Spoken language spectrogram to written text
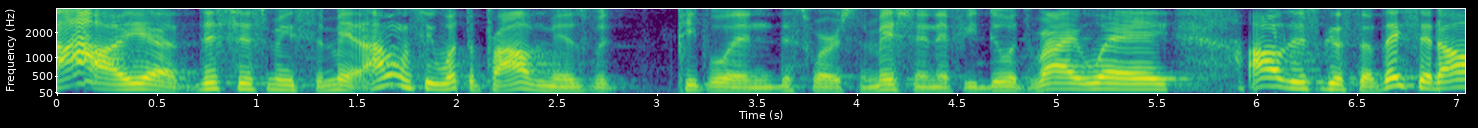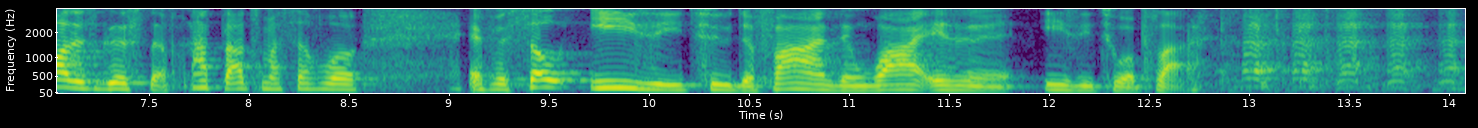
oh, yeah, this just means submit. I don't see what the problem is with people in this word submission if you do it the right way, all this good stuff. They said all this good stuff. And I thought to myself, well, if it's so easy to define, then why isn't it easy to apply?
